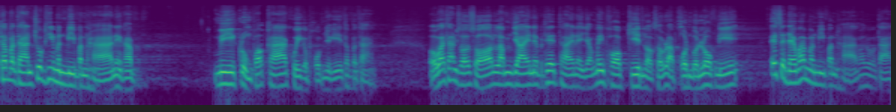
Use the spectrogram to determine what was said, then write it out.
ท่านประธานช่วงที่มันมีปัญหาเนี่ยครับ มีกลุ่มพ่อค้าคุยกับผมอย่างนี้ท่านประธานบอกว่าท่านสสลำไยในประเทศไทยเนี่ยยังไม่พอกินหรอกสำหรับคนบนโลกนี้เอ๊ะแสดงว่ามันมีปัญหาครับท่านประธาน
